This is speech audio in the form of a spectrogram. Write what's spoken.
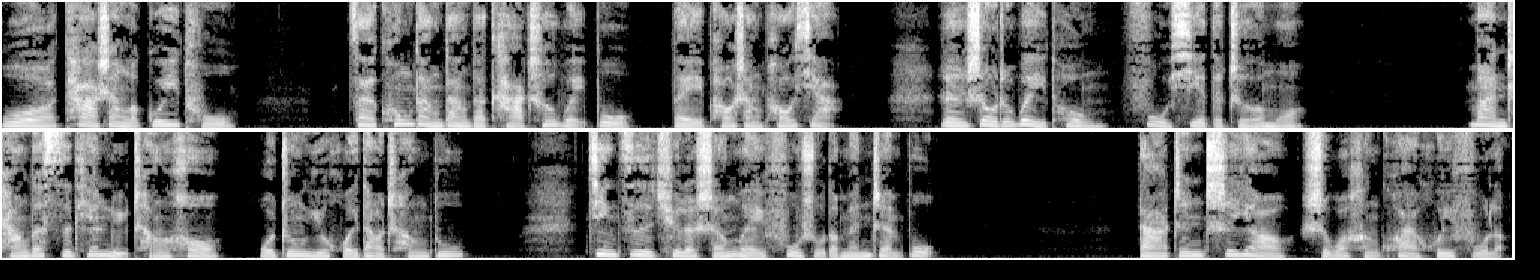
我踏上了归途，在空荡荡的卡车尾部被抛上抛下，忍受着胃痛、腹泻的折磨。漫长的四天旅程后，我终于回到成都，径自去了省委附属的门诊部。打针吃药使我很快恢复了。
